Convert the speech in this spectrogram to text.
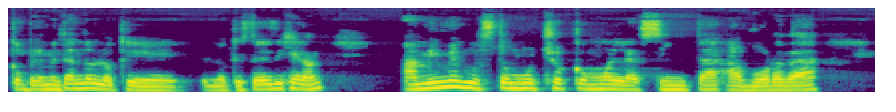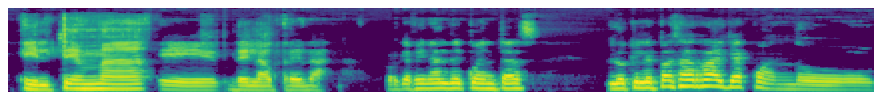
Complementando lo que, lo que ustedes dijeron, a mí me gustó mucho cómo la cinta aborda el tema eh, de la otredad, porque a final de cuentas, lo que le pasa a Raya cuando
